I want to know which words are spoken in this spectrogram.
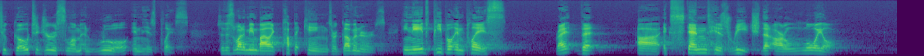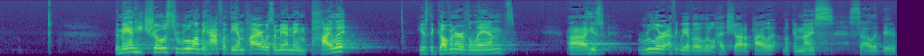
to go to Jerusalem and rule in his place. So, this is what I mean by like puppet kings or governors. He needs people in place, right, that uh, extend his reach, that are loyal. The man he chose to rule on behalf of the empire was a man named Pilate. He is the governor of the land. Uh, he's ruler. I think we have a little headshot of Pilate, looking nice, solid dude.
